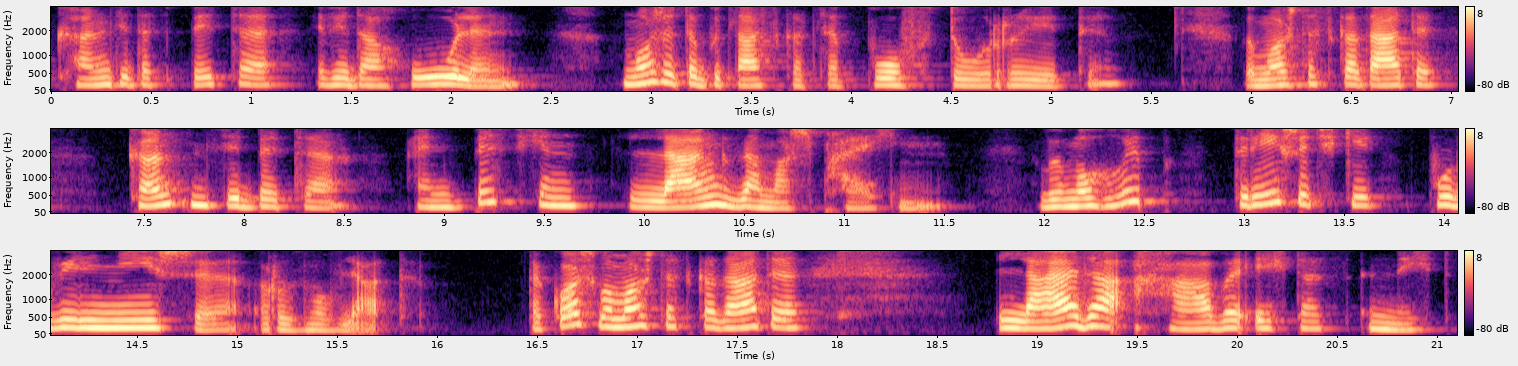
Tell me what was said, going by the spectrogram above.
können Sie das bitte wiederholen? Можете, будь ласка, це повторити. Ви можете сказати Könnten Sie bitte ein bisschen langsamer sprechen? Ви могли б трішечки повільніше розмовляти. Також ви можете сказати Leider habe ich das nicht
